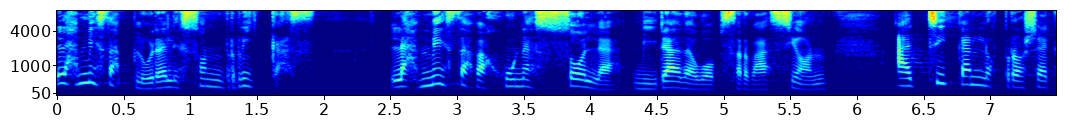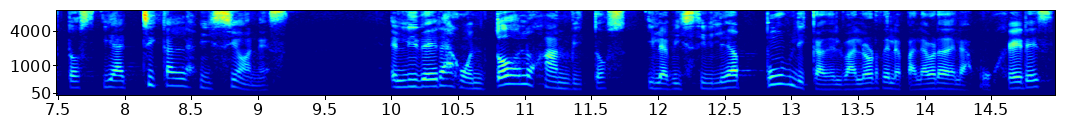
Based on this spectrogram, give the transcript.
Las mesas plurales son ricas. Las mesas bajo una sola mirada u observación achican los proyectos y achican las visiones. El liderazgo en todos los ámbitos y la visibilidad pública del valor de la palabra de las mujeres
